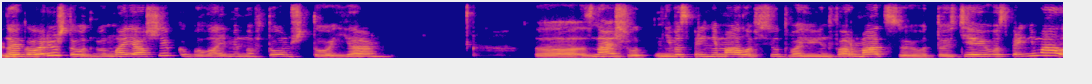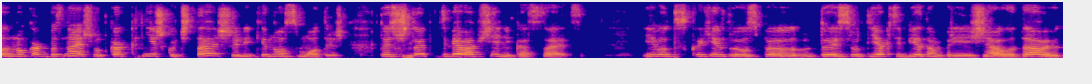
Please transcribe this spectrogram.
Но я говорю, что вот моя ошибка была именно в том, что я э, знаешь, вот не воспринимала всю твою информацию. То есть я её воспринимала, но как бы, знаешь, вот как книжку читаешь или кино смотришь. То есть, что это тебя вообще не касается. И вот с каких-то то есть вот я к тебе там приезжала, да,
